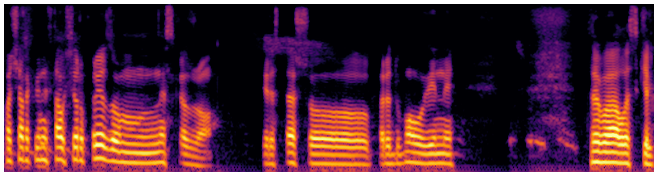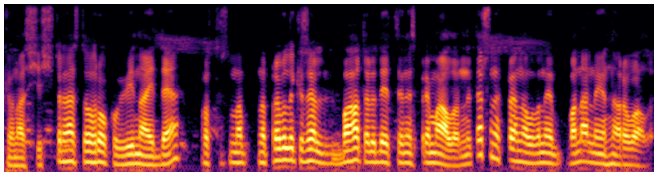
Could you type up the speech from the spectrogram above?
початок війни став сюрпризом, не скажу. Через те, що передумови війни тривали скільки у нас ще? З 14-го року війна йде. Просто на, на превеликий жаль, багато людей це не сприймало. Не те, що не сприймало, вони банально ігнорували.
